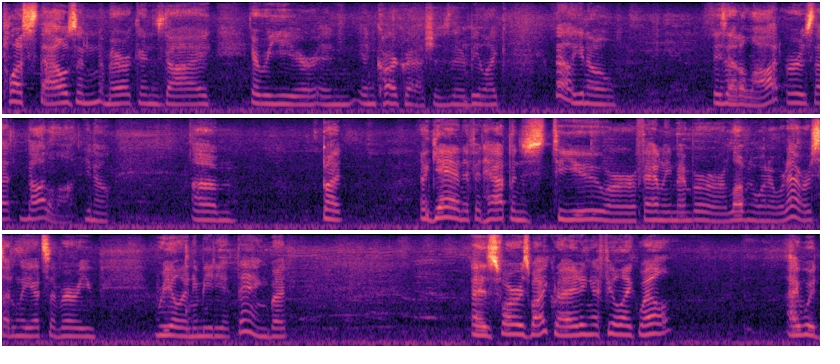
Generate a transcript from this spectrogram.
plus thousand Americans die every year in in car crashes? They'd be like, well, you know, is that a lot or is that not a lot? You know, um, but again, if it happens to you or a family member or a loved one or whatever, suddenly it's a very real and immediate thing. But as far as bike riding, I feel like, well, I would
